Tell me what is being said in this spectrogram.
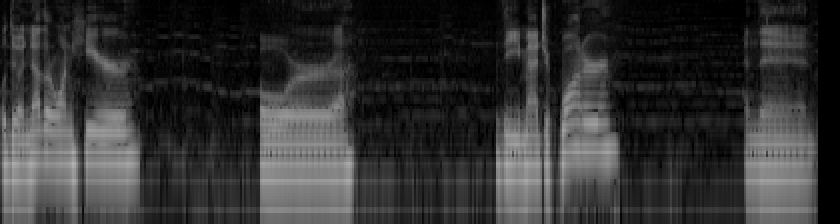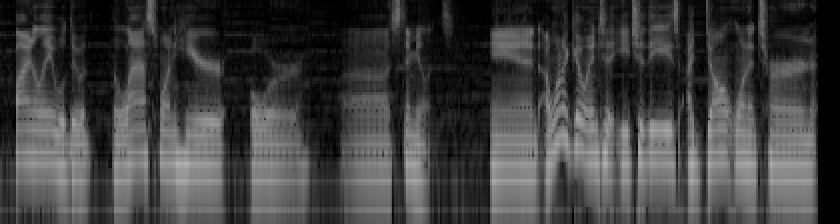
We'll do another one here for the magic water. And then finally, we'll do the last one here for uh, stimulants. And I want to go into each of these. I don't want to turn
